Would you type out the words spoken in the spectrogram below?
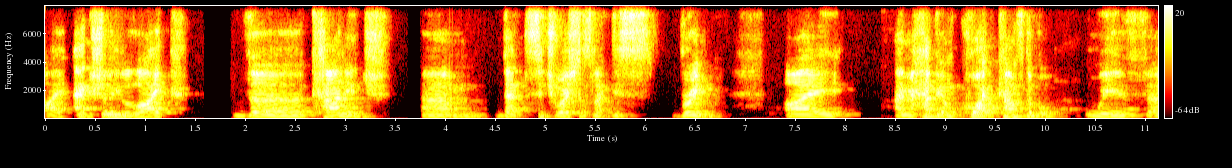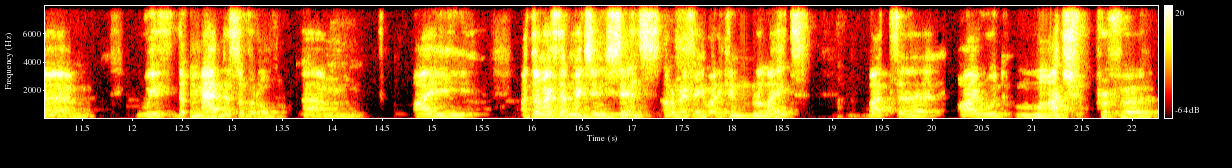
I actually like the carnage um, that situations like this bring. I I'm happy. I'm quite comfortable with um, with the madness of it all. Um, I I don't know if that makes any sense. I don't know if anybody can relate, but uh, I would much prefer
